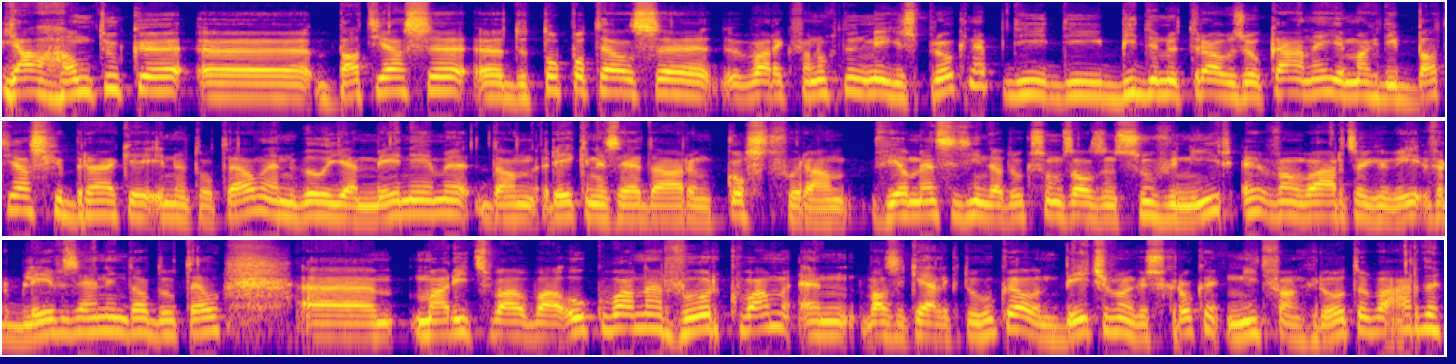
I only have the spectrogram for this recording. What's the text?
Ja, handdoeken, uh, badjassen. Uh, de tophotels uh, waar ik vanochtend mee gesproken heb, die, die bieden het trouwens ook aan. Hè. Je mag die badjas gebruiken in het hotel en wil jij meenemen, dan rekenen zij daar een kost voor aan. Veel mensen zien dat ook soms als een souvenir hè, van waar ze verbleven zijn in dat hotel. Ehm, maar iets wat, wat ook wat naar voren kwam, en was ik eigenlijk toch ook wel een beetje van geschrokken, niet van grote waarde,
